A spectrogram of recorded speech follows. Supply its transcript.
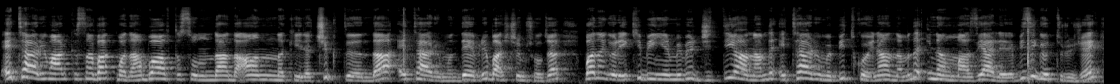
Ethereum arkasına bakmadan bu hafta sonundan da anın akıyla çıktığında Ethereum'un devri başlamış olacak. Bana göre 2021 ciddi anlamda Ethereum ve Bitcoin anlamında inanılmaz yerlere bizi götürecek.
